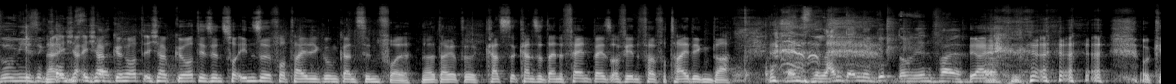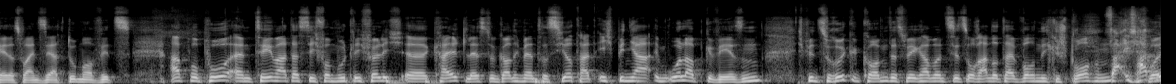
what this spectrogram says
so wie sie Na, Ich, ich habe gehört, ich habe gehört, die sind zur Inselverteidigung ganz sinnvoll. Ne, da, kannst, kannst, du deine Fanbase auf jeden Fall verteidigen da. Wenn es eine Landende gibt, auf jeden Fall. Ja. ja. okay, das war ein sehr dummer Witz. Apropos ein Thema, das dich vermutlich völlig äh, kalt lässt und gar nicht mehr interessiert hat. Ich bin ja im Urlaub gewesen. Ich bin zurückgekommen, deswegen haben wir uns jetzt auch anderthalb Wochen nicht gesprochen. Ich habe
